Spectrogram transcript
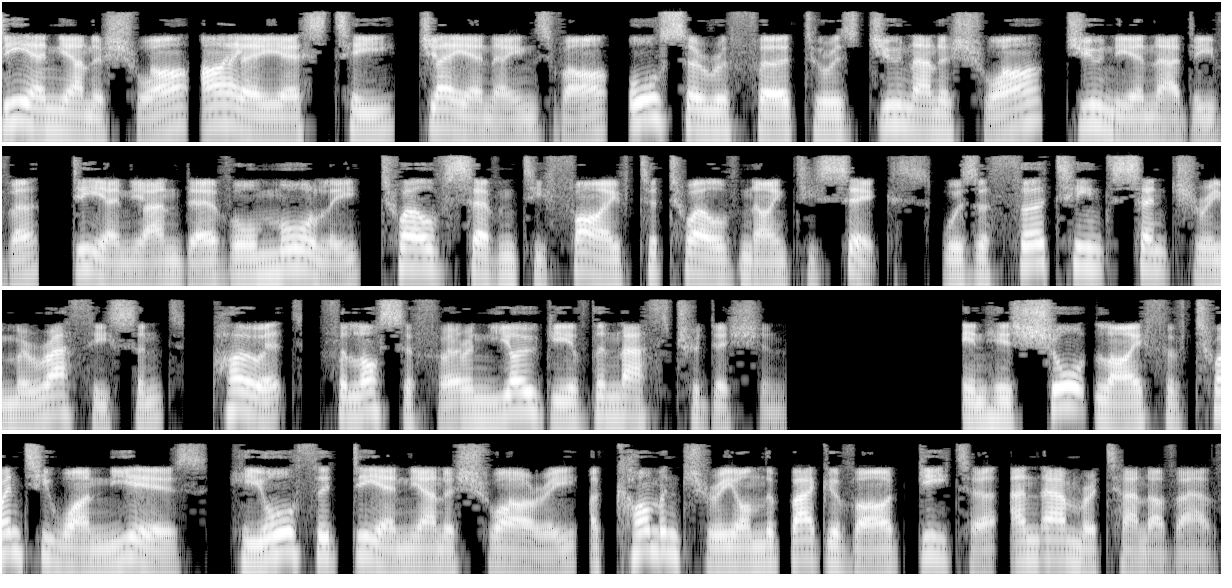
Dienyaneshwar IAST, Jayanainsvar, also referred to as Junaneshwar, Junianadiva, Dienyandev or Mauli 1275 was a 13th-century Marathi saint, poet, philosopher and yogi of the Nath tradition. In his short life of 21 years, he authored Dienyaneshwari a commentary on the Bhagavad Gita and Amritanubhav.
